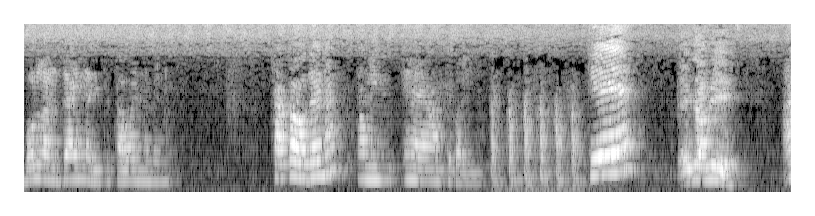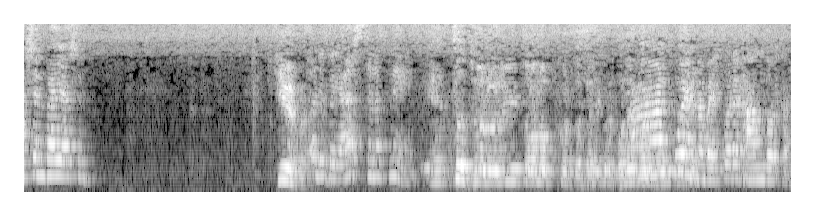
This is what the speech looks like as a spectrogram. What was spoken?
বললাম যাই না দিতে তাও না না। টাকাও দেয় না আমি হ্যাঁ আনতে পারি না। কে? এই যে আমি। আসেন ভাই আসেন। কি ব্যাপার? আরে ভাই আসছেন আপনি? এত জরুরি তলব করতেছেন একবার ফোনের পরে ফোন করেন না ভাই করে গান দরকার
